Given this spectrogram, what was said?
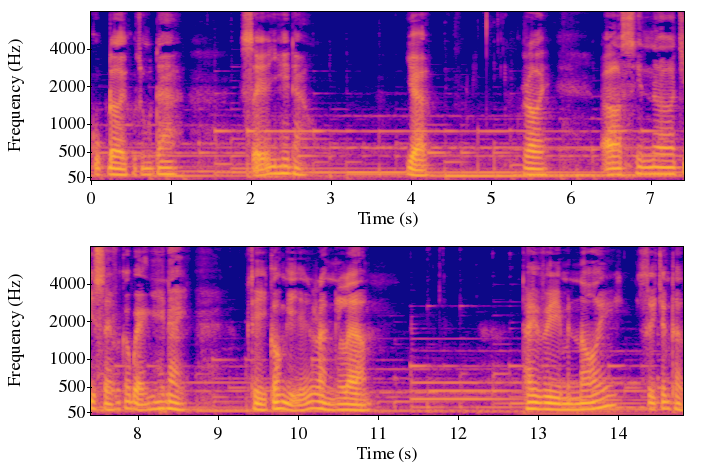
cuộc đời của chúng ta sẽ như thế nào? Dạ. Rồi uh, xin uh, chia sẻ với các bạn như thế này. Thì có nghĩa rằng là thay vì mình nói sự chân thật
